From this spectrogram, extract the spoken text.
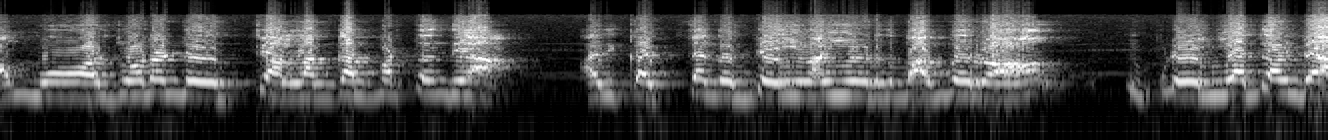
అమ్మో వాడు చూడండి తెల్లం కనపడుతుంది. అది ఖచ్చితంగా దెయ్యం అయ్యి ఉంటుంది బాబు ఇప్పుడు ఏం చేద్దాండా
